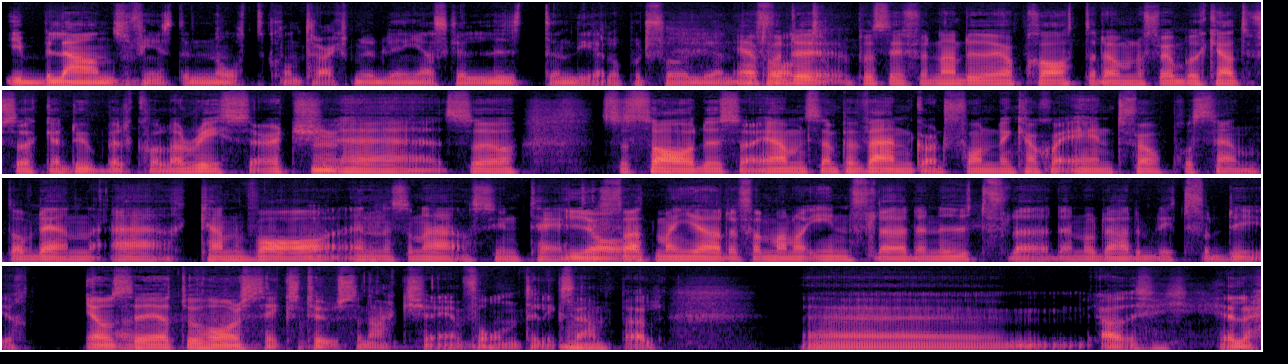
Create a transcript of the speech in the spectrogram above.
ibland så finns det något kontrakt, men det blir en ganska liten del av portföljen. Ja, för du, precis, för när du och jag pratade om det, för jag brukar alltid försöka dubbelkolla research, mm. eh, så, så sa du så, ja men till exempel Vanguard-fonden, kanske 1-2 procent av den är, kan vara en sån här syntetisk, ja. för att man gör det för att man har inflöden, utflöden och det hade blivit för dyrt. Ja, och säg att du har 6 000 aktier i en fond till exempel. Mm. Eh, eller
